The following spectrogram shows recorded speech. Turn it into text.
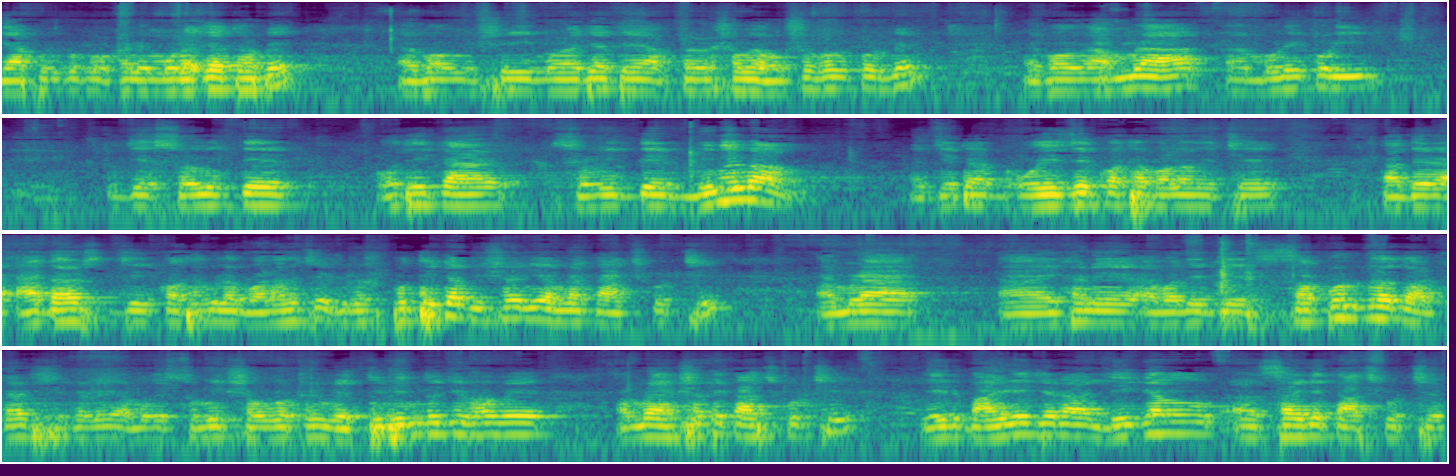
জ্ঞাপন করব, ওখানে মোনাজাত হবে এবং সেই মোনাজাতে আপনারা সবাই অংশগ্রহণ করবেন এবং আমরা মনে করি যে শ্রমিকদের অধিকার, শ্রমিকদের মিনিমাম যেটা ওয়েজের কথা বলা হয়েছে, তাদের আদার্স যে কথাগুলো বলা হয়েছে, এগুলো প্রতিটা বিষয় নিয়ে আমরা কাজ করছি। আমরা এখানে আমাদের যে সাপোর্টগুলো দরকার, সেখানে আমাদের শ্রমিক সংগঠন নেতৃবৃন্দ যেভাবে আমরা একসাথে কাজ করছি, এর বাইরে যারা লিগ্যাল সাইডে কাজ করছেন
